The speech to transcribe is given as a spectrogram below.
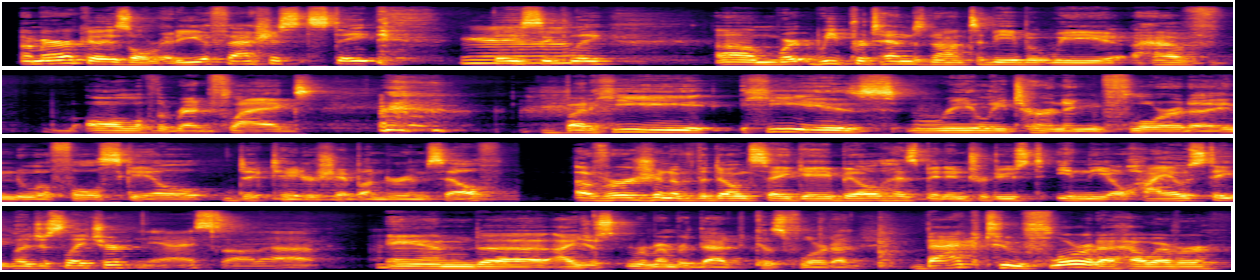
America is already a fascist state, basically. Um, we pretend not to be, but we have all of the red flags. but he he is really turning Florida into a full scale dictatorship under himself. A version of the "Don't Say Gay" bill has been introduced in the Ohio state legislature. yeah, I saw that. And uh, I just remembered that because Florida. Back to Florida, however,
